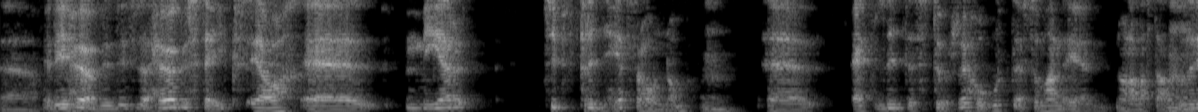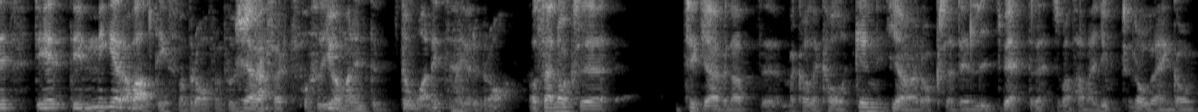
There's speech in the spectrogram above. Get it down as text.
Eh, Ja, Det är högre, det är högre stakes, ja. eh, mer typ frihet för honom. Mm. Ett lite större hot eftersom han är någon annanstans. Mm. Alltså det, det, det är mer av allting som var bra från första Ja, och så gör man inte dåligt, man gör det bra. Och sen också tycker jag även att eh, Macaulay Culkin gör också det lite bättre. Som att han har gjort rollen en gång.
